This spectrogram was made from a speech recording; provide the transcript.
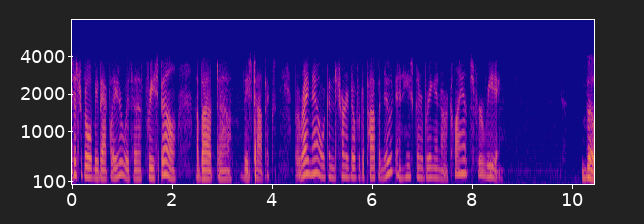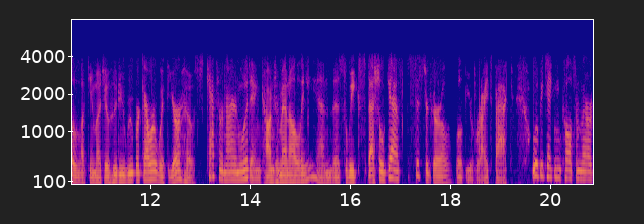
Sister Girl will be back later with a free spell about uh, these topics. But right now, we're going to turn it over to Papa Newt, and he's going to bring in our clients for reading. The Lucky Mojo Hoodoo Rootwork Hour with your hosts, Catherine Yronwode and ConjureMan Ali, and this week's special guest, Sister Girl, will be right back. We'll be taking calls from our,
